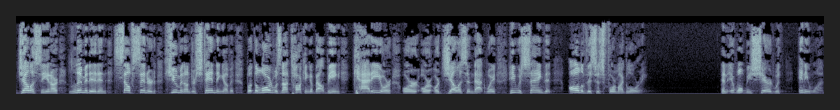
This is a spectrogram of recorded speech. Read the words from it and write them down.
jealousy in our limited and self-centered human understanding of it. But the Lord was not talking about being catty or, or, or, or jealous in that way. He was saying that all of this is for my glory. And it won't be shared with anyone.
